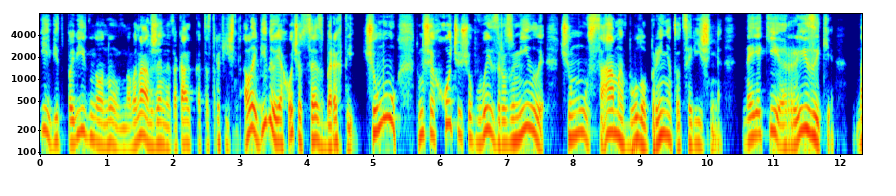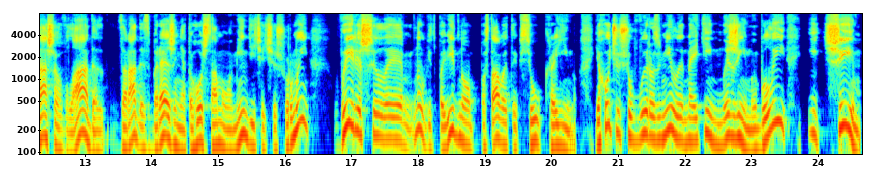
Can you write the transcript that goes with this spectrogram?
і відповідно, ну новина вже не така катастрофічна. Але відео я хочу це зберегти. Чому? Тому що я хочу, щоб ви зрозуміли, чому саме було прийнято це рішення, на які ризики наша влада заради збереження того ж самого міндіча чи шурми. Вирішили ну відповідно поставити всю країну. Я хочу, щоб ви розуміли, на якій межі ми були і чим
